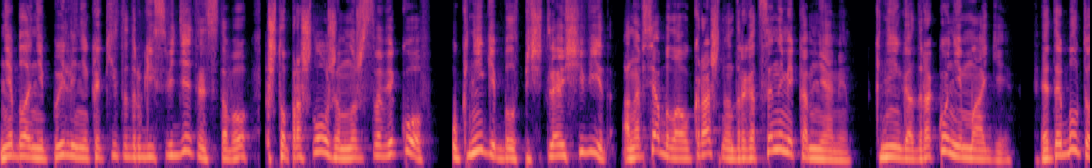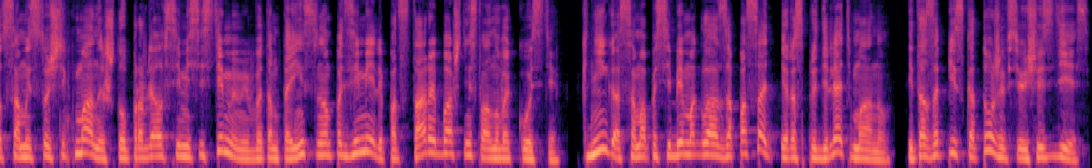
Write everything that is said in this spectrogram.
Не было ни пыли, ни каких-то других свидетельств того, что прошло уже множество веков. У книги был впечатляющий вид. Она вся была украшена драгоценными камнями. Книга драконьей магии. Это был тот самый источник маны, что управлял всеми системами в этом таинственном подземелье под старой башней слоновой кости. Книга сама по себе могла запасать и распределять ману. И та записка тоже все еще здесь.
